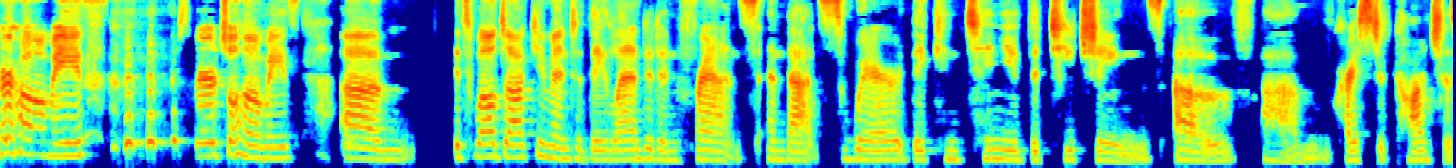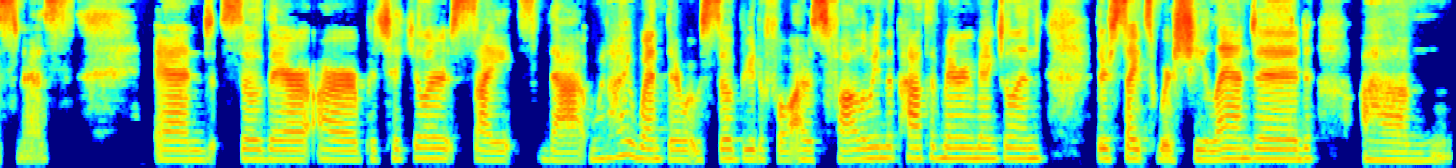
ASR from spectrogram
her homies, her spiritual homies, um, it's well documented they landed in France, and that's where they continued the teachings of um, Christed consciousness. And so there are particular sites that when I went there, what was so beautiful, I was following the path of Mary Magdalene. There's sites where she landed. Um,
